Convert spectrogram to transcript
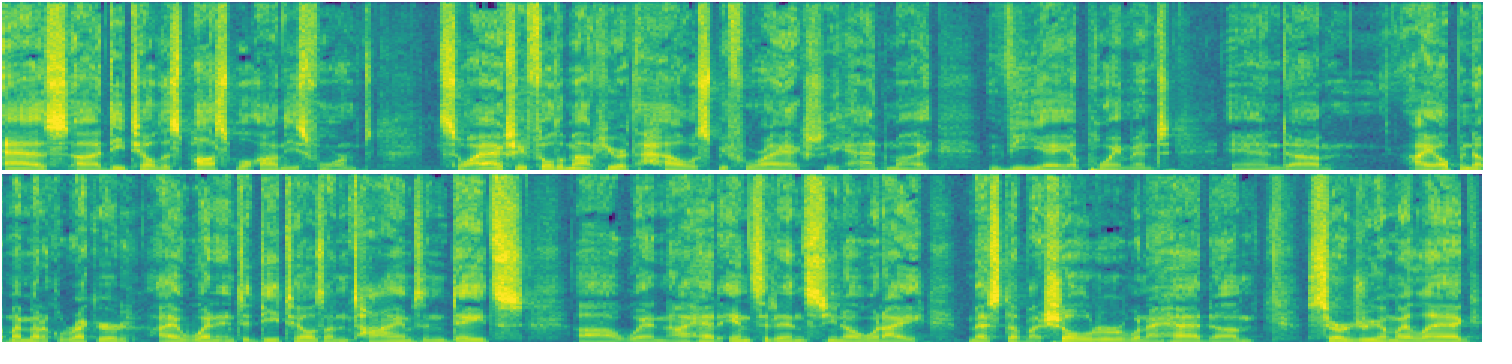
as uh, detailed as possible on these forms. So I actually filled them out here at the house before I actually had my VA appointment. And um, I opened up my medical record. I went into details on times and dates uh, when I had incidents, you know, when I messed up my shoulder, when I had um, surgery on my leg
